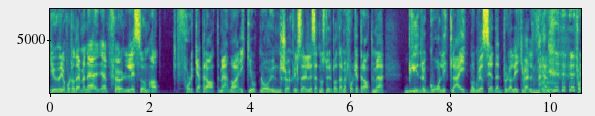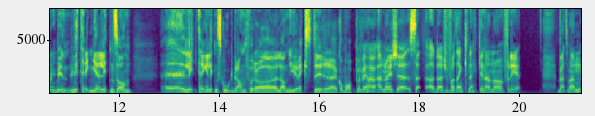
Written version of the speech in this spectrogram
gjør jo fortsatt det, men jeg, jeg føler liksom at folk jeg prater med Nå har jeg ikke gjort noen undersøkelser eller sett noe studie på dette, men folk jeg prater med, begynner å gå litt lei. Nå går vi og ser Deadpool allikevel, men folk begynner, vi trenger en liten sånn eh, trenger en liten skogbrann for å la nye vekster eh, komme opp. Men vi har jo ennå ikke Det har ikke fått den knekken ennå. Fordi Batman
